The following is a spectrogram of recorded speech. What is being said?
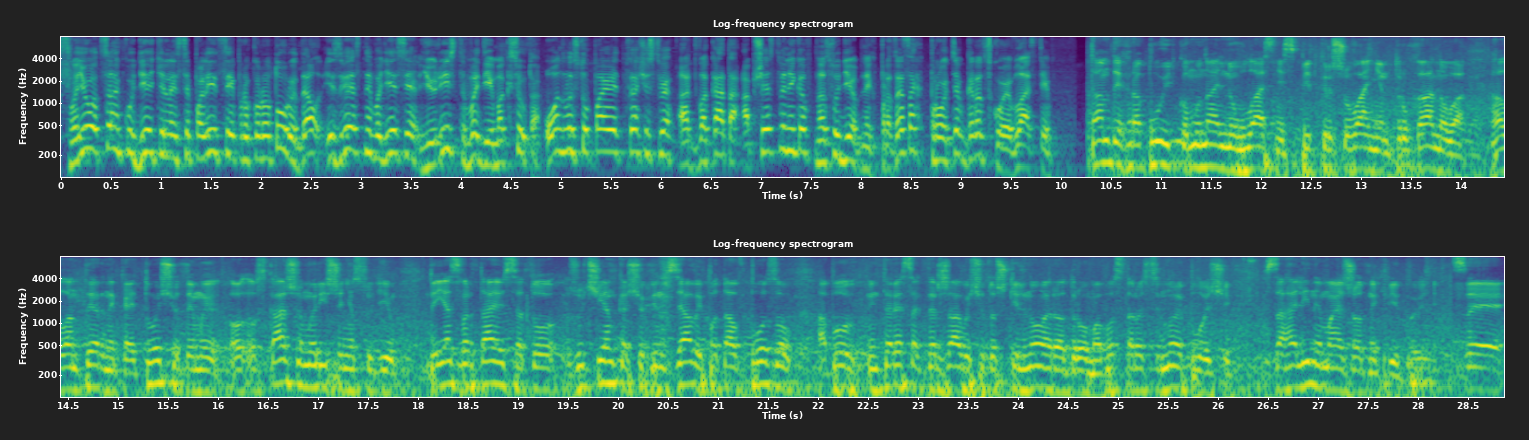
Свою оценку деятельности полиции и прокуратуры дал известный в Одессе юрист Вадим Аксюта. Он выступает в качестве адвоката общественников на судебных процессах против городской власти. Там, де грабують комунальну власність під кришуванням Труханова, Галантерника і тощо, де ми оскаржуємо рішення судів, де я звертаюся до Жученка, щоб він взяв і подав позов або в інтересах держави щодо шкільного аеродрому, або старостінної площі, взагалі немає жодних відповідей. Це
